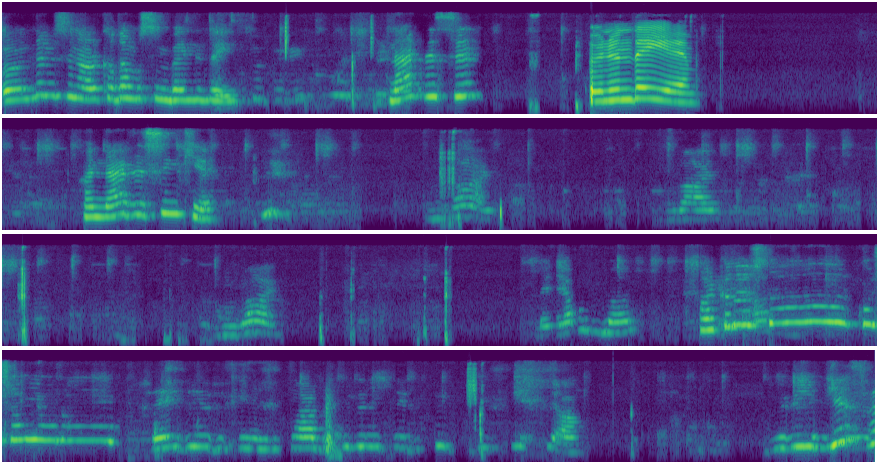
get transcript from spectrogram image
Önde misin arkada mısın belli değil. Neredesin? önündeyim. Ha neredesin ki? Arkadaşlar koşamıyorum. Şey diye. Yukarıdaki birlikte düşmüş ya. Yes be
